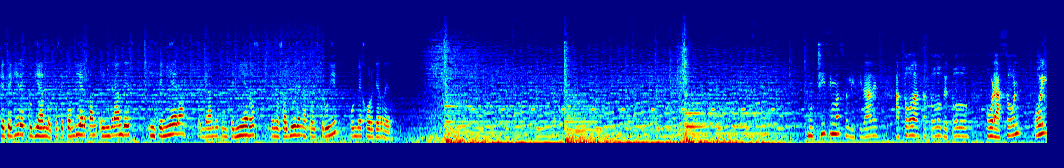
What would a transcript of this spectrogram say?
que seguir estudiando, que se conviertan en grandes ingenieras, en grandes ingenieros que nos ayuden a construir un mejor guerrero. Muchísimas felicidades a todas, a todos de todo corazón. Hoy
